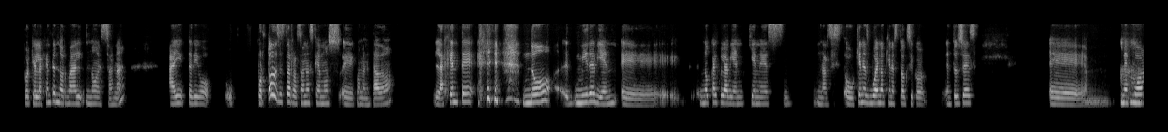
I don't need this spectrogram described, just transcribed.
porque la gente normal no es sana, ahí te digo, por todas estas razones que hemos eh, comentado, la gente no eh, mide bien, eh, no calcula bien quién es o quién es bueno, quién es tóxico. Entonces, mejor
